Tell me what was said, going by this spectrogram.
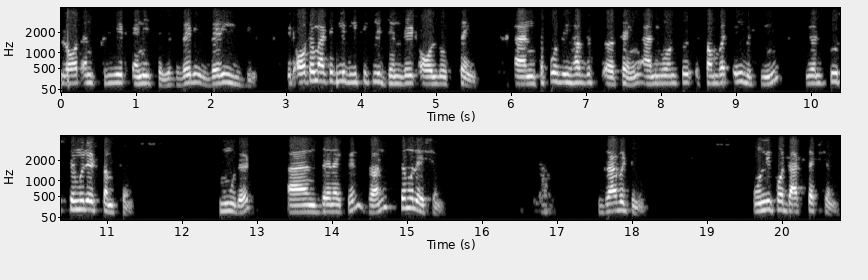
cloth and create anything. It's very, very easy. It automatically basically generate all those things. And suppose you have this uh, thing and you want to somewhere in between, you want to simulate something, smooth it, and then I can run simulation. Gravity, only for that section.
